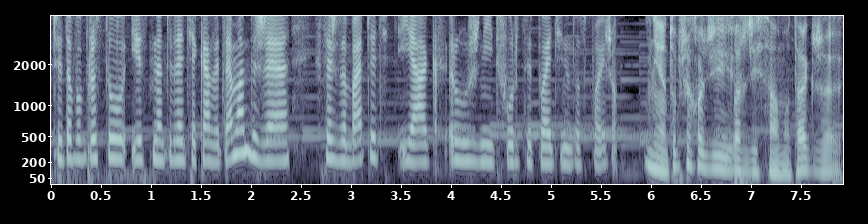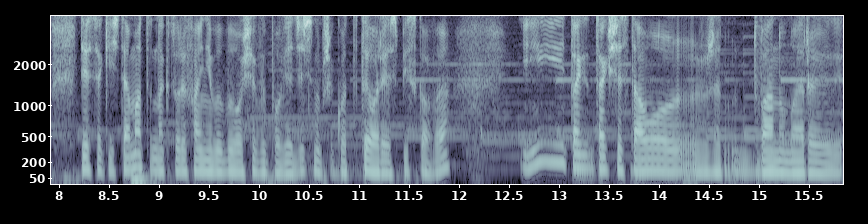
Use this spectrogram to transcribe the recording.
czy to po prostu jest na tyle ciekawy temat, że chcesz zobaczyć, jak różni twórcy, poeci na to spojrzą. Nie, to przychodzi bardziej samo, tak, że jest jakiś temat, na który fajnie by było się wypowiedzieć, na przykład teorie spiskowe. I tak, tak się stało, że dwa numery,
